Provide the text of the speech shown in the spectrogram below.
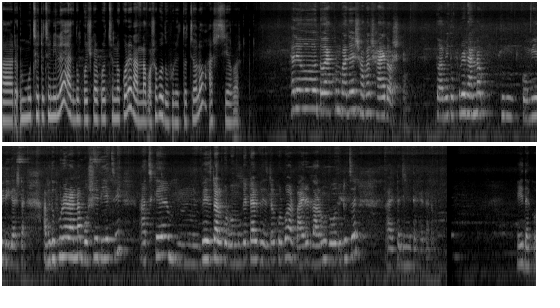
আর মুছে টুছে নিলে একদম পরিষ্কার পরিচ্ছন্ন করে রান্না বসাবো দুপুরের তো চলো, আসছি আবার। হ্যালো তো এখন বাজে সকাল সাড়ে দশটা। তো আমি দুপুরে রান্না কমিয়ে দিই গ্যাসটা। আমি দুপুরে রান্না বসিয়ে দিয়েছি। আজকে ভেজ ডাল করব, মুগের ডাল, ভেজ ডাল করব, আর বাইরের দারুণ রোদ উঠেছে। আর একটা জিনিস দেখায় দাঁড়াবো এই দেখো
